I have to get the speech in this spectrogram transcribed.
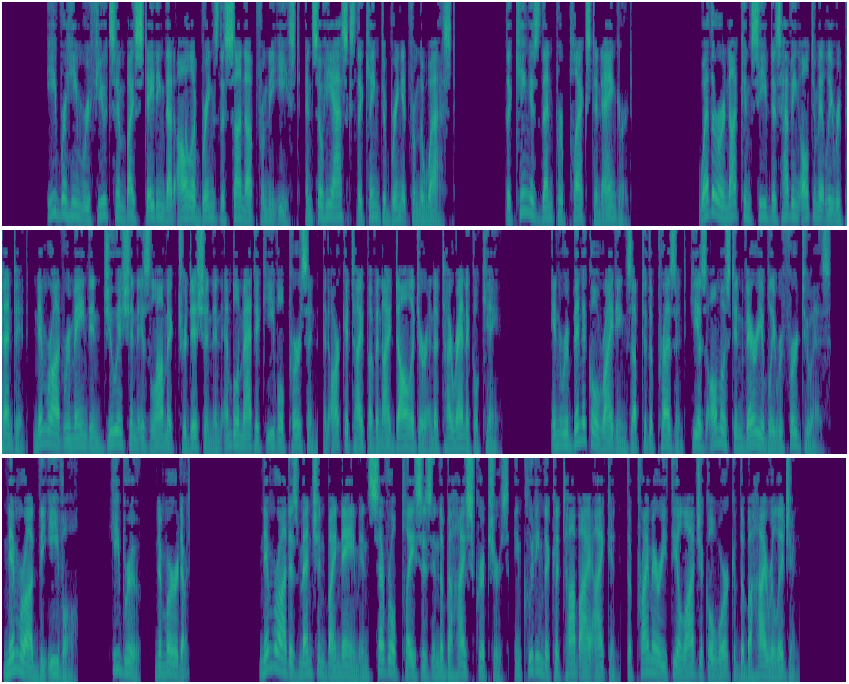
Ibrahim refutes him by stating that Allah brings the sun up from the east, and so he asks the king to bring it from the west. The king is then perplexed and angered. Whether or not conceived as having ultimately repented, Nimrod remained in Jewish and Islamic tradition an emblematic evil person, an archetype of an idolater and a tyrannical king. In rabbinical writings up to the present, he is almost invariably referred to as Nimrod the Evil, Hebrew, Nimrod Nimrod is mentioned by name in several places in the Bahá'í scriptures, including the Kitab-i-Iqan, the primary theological work of the Bahá'í religion.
